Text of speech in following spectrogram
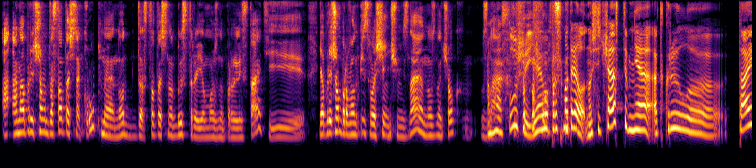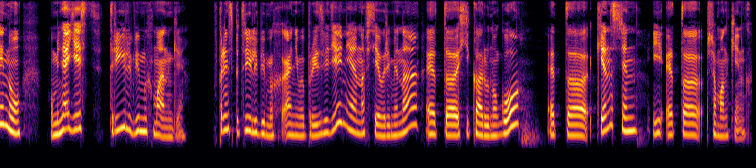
А- Она причем достаточно крупная, но достаточно быстро ее можно пролистать, и... Я причем про One Piece вообще ничего не знаю, но значок знаю. Ага, слушай, я его просмотрела. Но сейчас ты мне открыл э, тайну. У меня есть три любимых манги. В принципе, три любимых аниме-произведения на все времена. Это Хикару Ного, это Кенсин и это Шаман Кинг.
